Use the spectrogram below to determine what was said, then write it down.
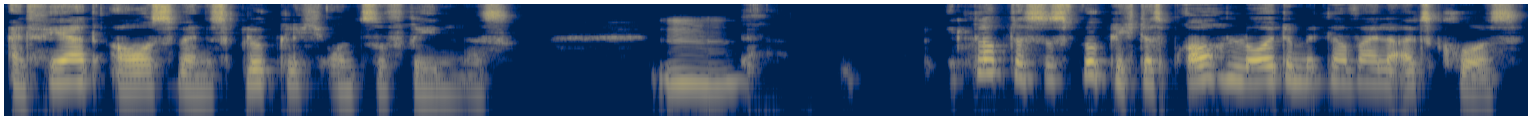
ein Pferd aus, wenn es glücklich und zufrieden ist. Mhm. Ich glaube, das ist wirklich, das brauchen Leute mittlerweile als Kurs.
